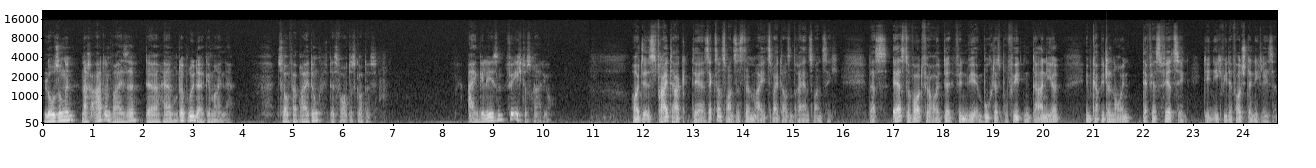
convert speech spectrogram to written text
Losungen nach Art und Weise der Herrnhuter Brüdergemeinde zur Verbreitung des Wortes Gottes. Eingelesen für Ichtus Radio. Heute ist Freitag, der 26. Mai 2023. Das erste Wort für heute finden wir im Buch des Propheten Daniel im Kapitel 9, der Vers 14, den ich wieder vollständig lese.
